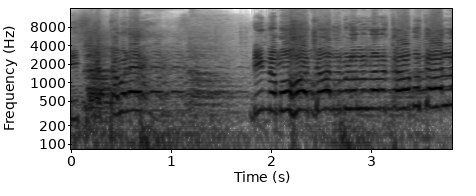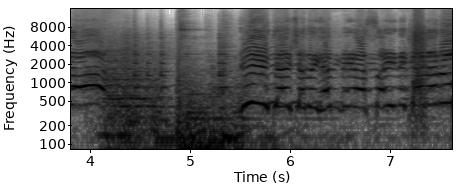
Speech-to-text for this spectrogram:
ಈ ಕಟ್ಟವಳೆ, ನಿನ್ನ ಮೋಹ ಜಾಲ ಬಿಡಲು ನನ್ನ ಕಾಮುಕ ಅಲ್ಲ. ಈ ದೇಶದ ಹೆಮ್ಮೆಯ ಸೈನಿಕರನು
